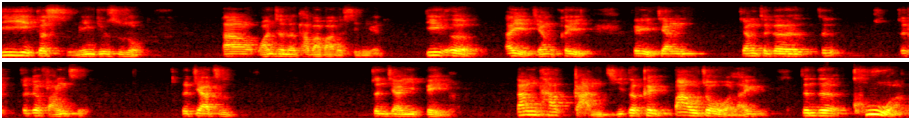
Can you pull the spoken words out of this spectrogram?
第一个使命就是说。他完成了他爸爸的心愿。第二，他也将可以可以将将这个这个这这个房子的价值增加一倍嘛。当他感激的可以抱着我来，真的酷啊！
